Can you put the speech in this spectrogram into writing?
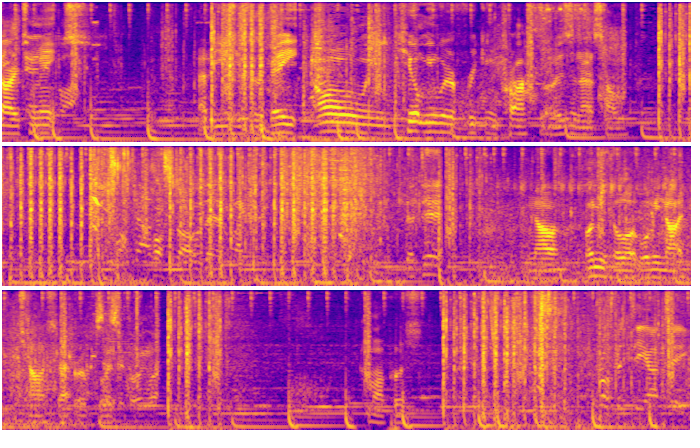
Sorry, teammates. Had to use you for the bait. Oh, and he killed me with a freaking crossbow. Isn't that something? Hostile They're dead. Now, let me heal up. Let me not challenge that real quick. Come on, push. Prophet DRT.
